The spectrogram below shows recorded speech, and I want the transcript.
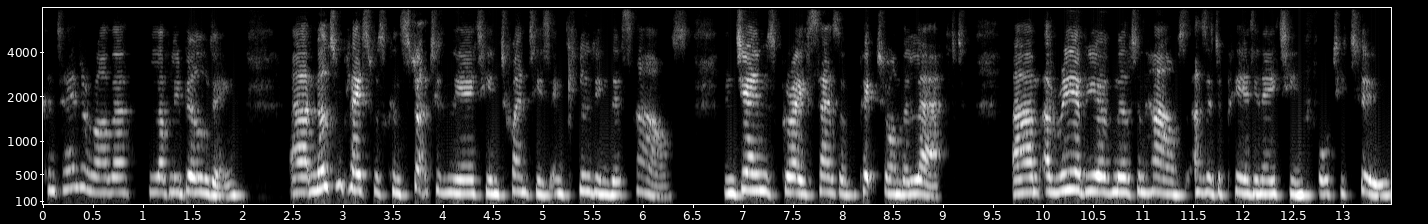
contained a rather lovely building. Uh, Milton Place was constructed in the 1820s, including this house. And James Gray says of the picture on the left, um, a rear view of Milton House as it appeared in 1842.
